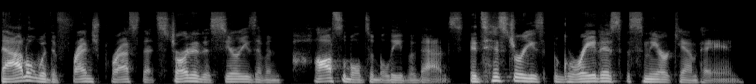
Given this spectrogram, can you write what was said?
battle with the French press that started a series of impossible to believe events. It's history's greatest smear campaign,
